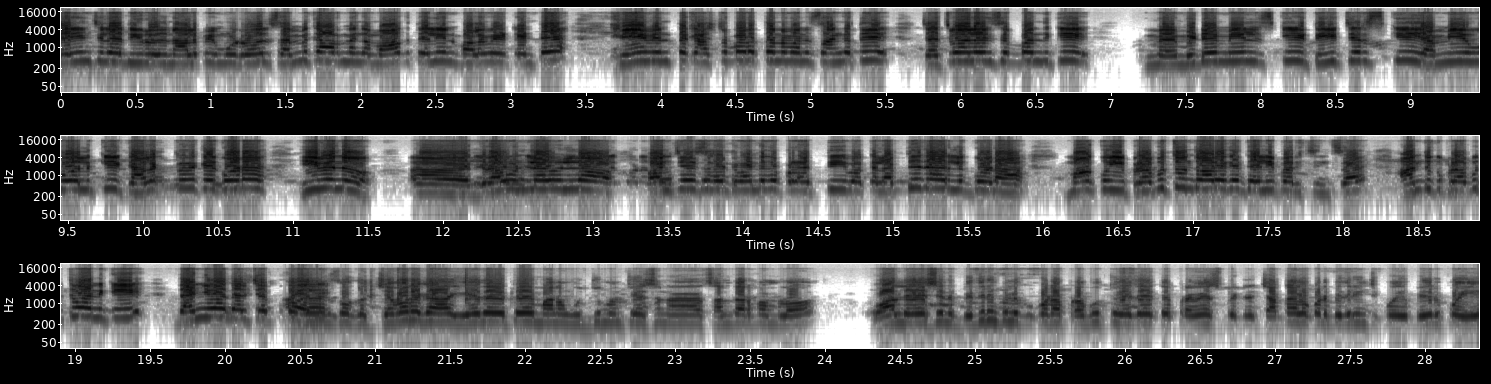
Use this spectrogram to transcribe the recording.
జయించలేదు ఈ రోజు నలభై మూడు రోజులు. సమ్మె కారణంగా మాకు తెలియని బలం ఏంటంటే మేము ఇంత కష్టపడుతున్నాం అనే సంగతి సచివాలయం సిబ్బందికి మిడ్ డే మీల్స్కి టీచర్స్కి ఎంఈఓలకి కలెక్టర్కి కూడా ఈవెన్ గ్రౌండ్ లెవెల్లో పనిచేసినటువంటి ప్రతి ఒక్క లబ్ధిదారులకు కూడా మాకు ఈ ప్రభుత్వం ద్వారాగా తెలియపరిచింది సార్. అందుకు ప్రభుత్వానికి ధన్యవాదాలు చెప్పుకోవాలి. చివరగా ఏదైతే మనం ఉద్యమం చేసిన సందర్భంలో వాళ్ళు వేసిన బెదిరింపులకు కూడా ప్రభుత్వం ఏదైతే ప్రవేశపెట్టిన చట్టాలు కూడా బెదిరించిపోయి బెదిరిపోయి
